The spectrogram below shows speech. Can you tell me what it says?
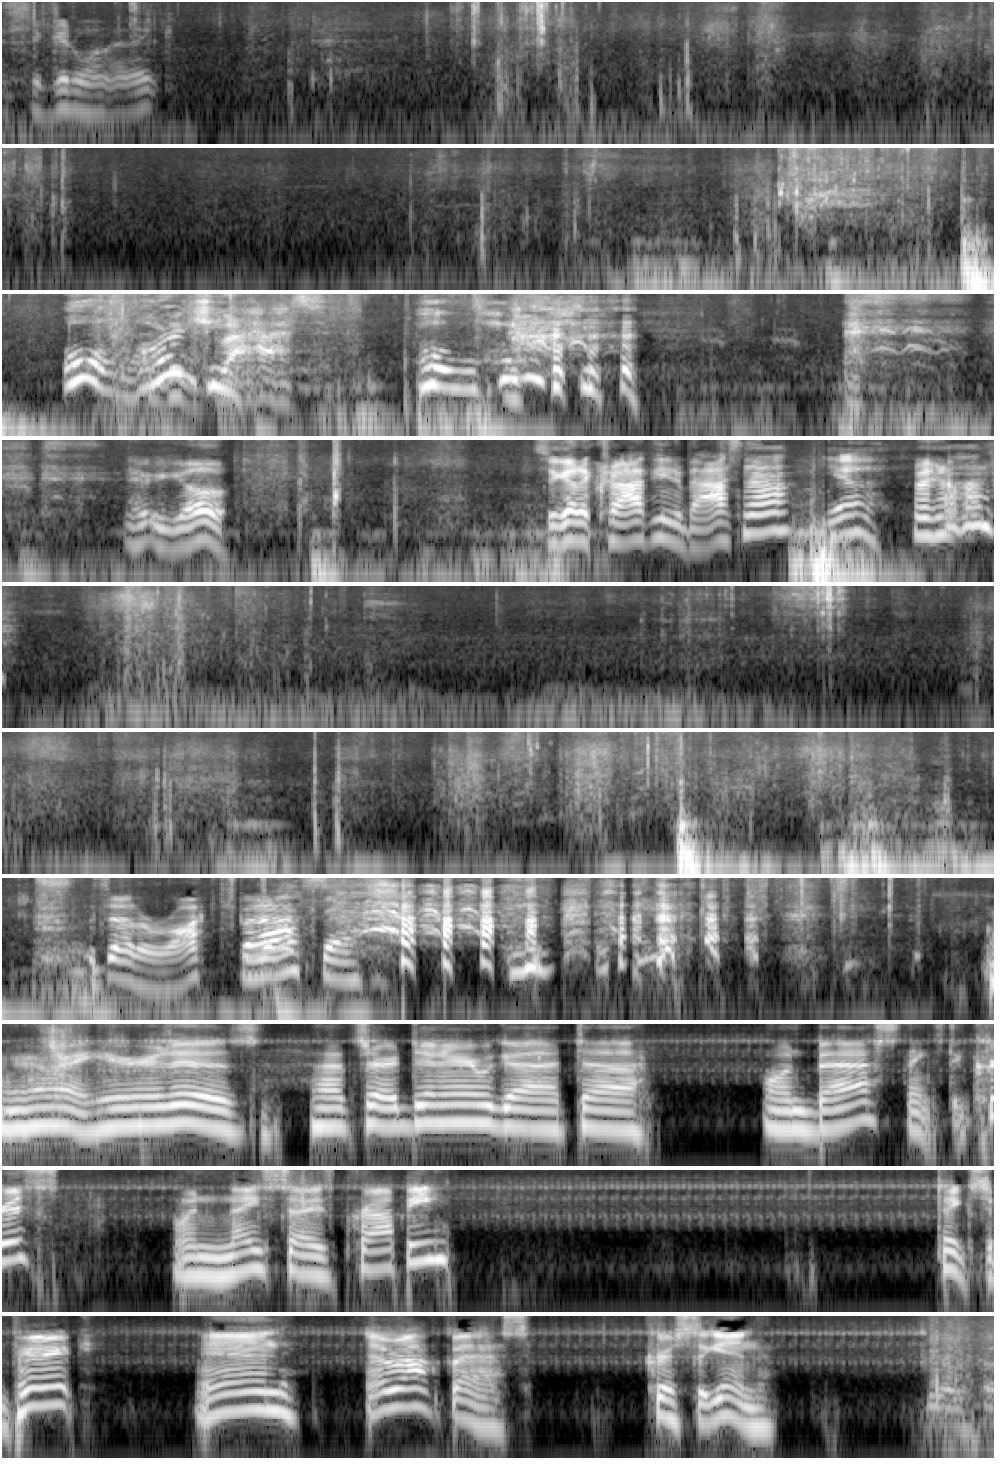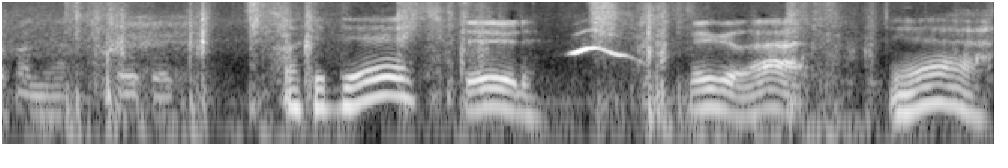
It's a good one, I think. Oh, largey. Bass. Oh, largey. There you go. So you got a crappie and a bass now? yeah. Right on. Is that a rock bass? Rock bass. All right, here it is. That's our dinner. We got uh, one bass, thanks to Chris. One nice sized crappie. Thanks to Peric. And a rock bass. Chris again. Look at this. Dude, look at that. Yeah.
